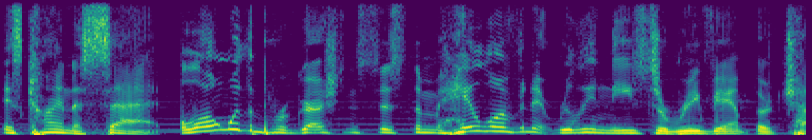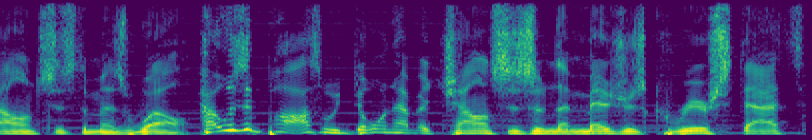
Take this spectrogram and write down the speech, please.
is kind of sad. Along with the progression system, Halo Infinite really needs to revamp their challenge system as well. How is it possible we don't have a challenge system that measures career stats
